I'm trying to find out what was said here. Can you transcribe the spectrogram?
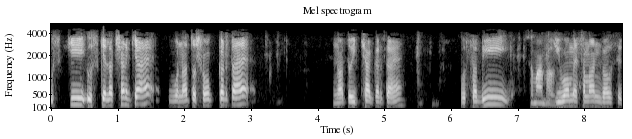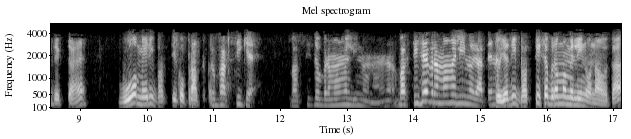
उसकी उसके लक्षण क्या है? वो ना तो शोक करता है ना तो इच्छा करता है। वो सभी समान भाव जीवों में समान भाव से देखता है वो मेरी भक्ति को प्राप्त तो भक्ति क्या है? भक्ति तो ब्रह्म में लीन होना है ना? भक्ति से ब्रह्म में लीन हो जाते हैं तो यदि भक्ति से ब्रह्म में लीन होना होता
